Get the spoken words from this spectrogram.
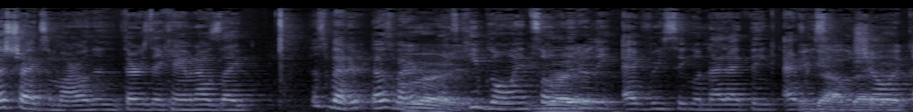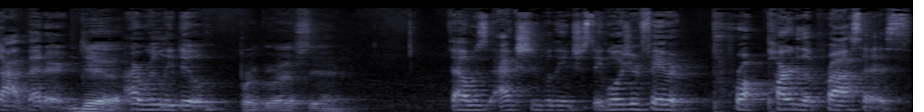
let's try tomorrow." And then Thursday came, and I was like, "That's better. That was better. Right. Let's keep going." So Right. literally every single night, I think every single show, it got better. Yeah. I really do. progression. That was actually really interesting. What was your favorite pro- part of the process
